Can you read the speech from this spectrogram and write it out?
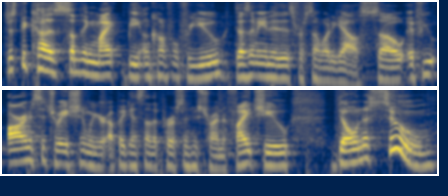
just because something might be uncomfortable for you doesn't mean it is for somebody else. So if you are in a situation where you're up against another person who's trying to fight you, don't assume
